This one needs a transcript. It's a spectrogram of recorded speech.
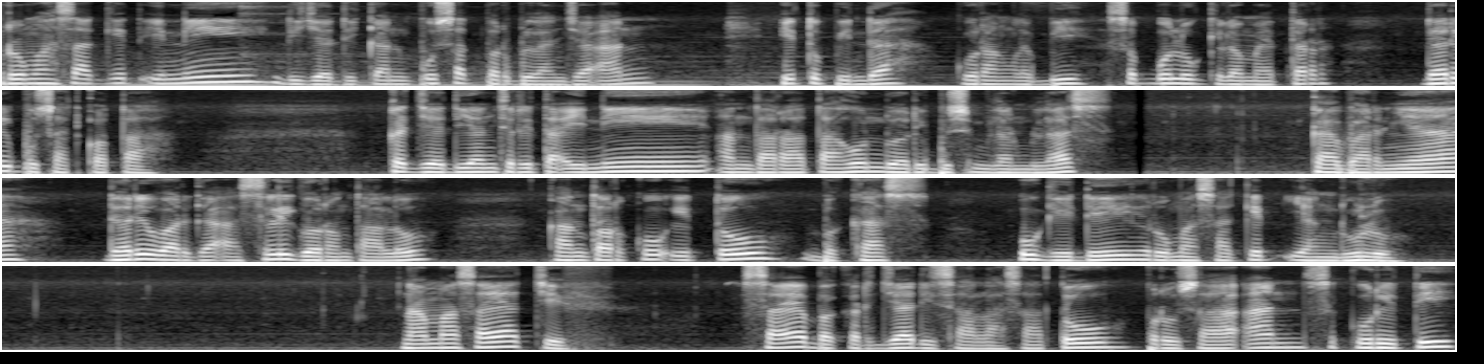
Rumah sakit ini dijadikan pusat perbelanjaan, itu pindah kurang lebih 10 km dari pusat kota. Kejadian cerita ini antara tahun 2019, kabarnya dari warga asli Gorontalo, kantorku itu bekas UGD rumah sakit yang dulu. Nama saya Chief. Saya bekerja di salah satu perusahaan security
